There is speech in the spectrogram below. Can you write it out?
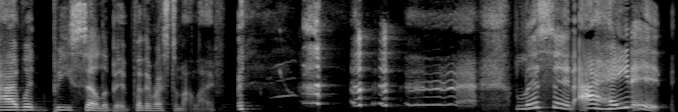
I would be celibate for the rest of my life. Listen, I hate it.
